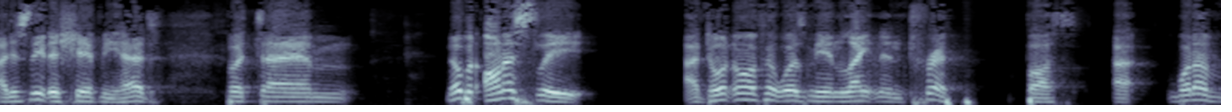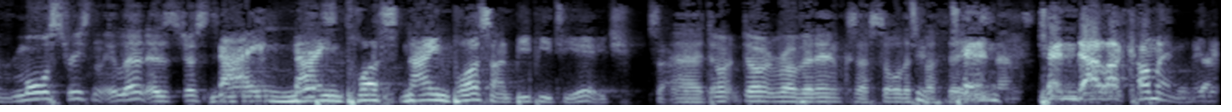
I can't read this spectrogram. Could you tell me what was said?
I just need to shave my head. But, um, no, but honestly, I don't know if it was my enlightening trip, but uh, what I've most recently learned is just nine nine plus nine plus on BPTH. Sorry, Uh, don't don't rub it in because I sold it for ten ten dollar coming. baby.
